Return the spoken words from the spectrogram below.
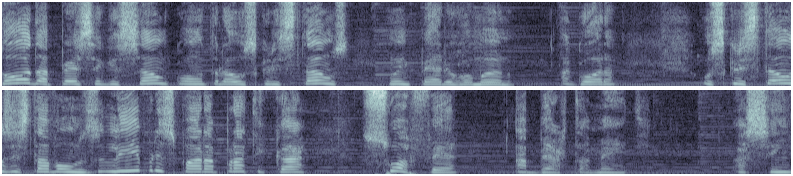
toda a perseguição contra os cristãos no Império Romano. Agora, os cristãos estavam livres para praticar sua fé abertamente. Assim,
